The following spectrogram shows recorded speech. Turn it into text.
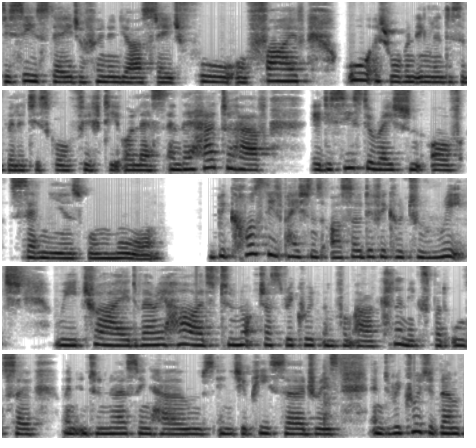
disease stage of Hoehn stage four or five or a Schwab England disability score 50 or less. And they had to have a disease duration of seven years or more. Because these patients are so difficult to reach, we tried very hard to not just recruit them from our clinics, but also went into nursing homes, in GP surgeries, and recruited them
